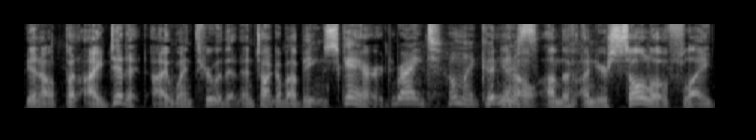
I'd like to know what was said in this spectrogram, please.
you know, but I did it. I went through with it. And talk about being scared. Right. Oh my goodness. You know, on the on your solo flight,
